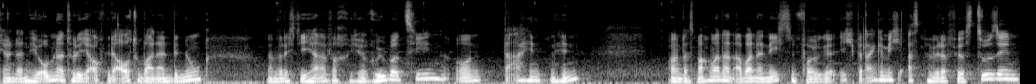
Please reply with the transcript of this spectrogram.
Ja, und dann hier oben natürlich auch wieder Autobahnanbindung. Dann würde ich die hier einfach hier rüberziehen und da hinten hin. Und das machen wir dann aber in der nächsten Folge. Ich bedanke mich erstmal wieder fürs Zusehen.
